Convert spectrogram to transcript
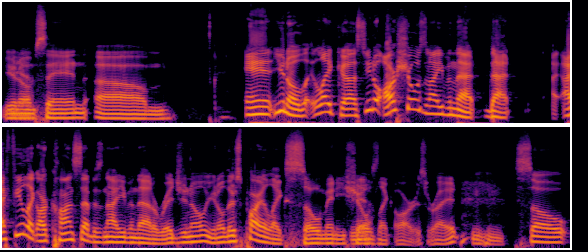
You know what I'm saying? Um and you know, like us, you know, our show is not even that that I- feel like our concept is not even that original. You know, there's probably like so many Yeah. shows like ours, right? Mhm. So,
